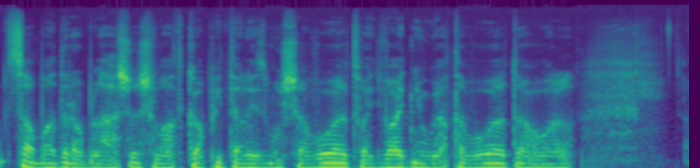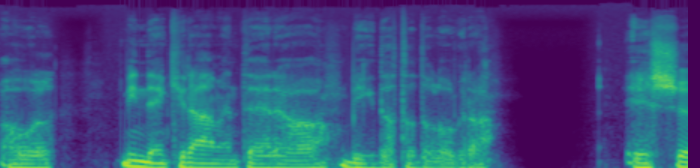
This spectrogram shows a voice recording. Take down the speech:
szabadrablásos vadkapitalizmusa volt, vagy vadnyugata volt, ahol, ahol mindenki ráment erre a big data dologra. És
